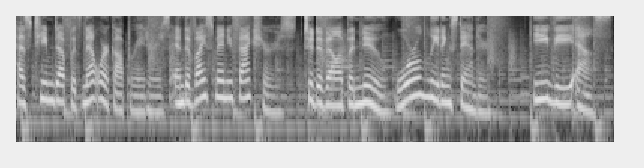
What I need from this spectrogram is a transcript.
has teamed up with network operators and device manufacturers to develop a new, world leading standard EVS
